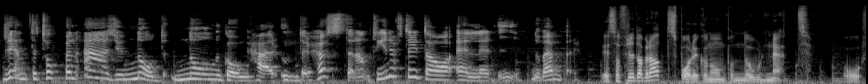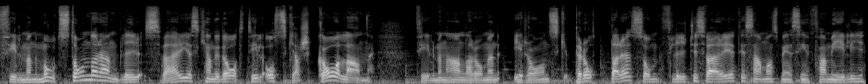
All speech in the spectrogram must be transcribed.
räntetoppen är ju nådd någon gång här under hösten. Antingen efter idag eller i november. Det sa Frida Bratt, sparekonom på Nordnet och filmen Motståndaren blir Sveriges kandidat till Oscarsgalan. Filmen handlar om en iransk brottare som flyr till Sverige tillsammans med sin familj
